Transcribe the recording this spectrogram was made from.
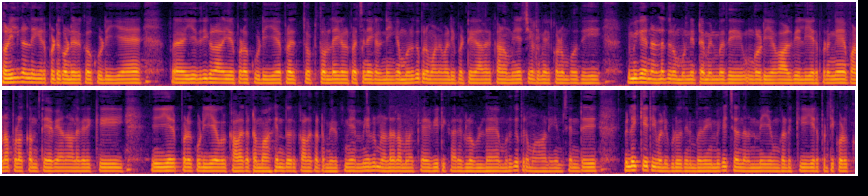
தொழில்களில் ஏற்பட்டு கொண்டிருக்கக்கூடிய எதிரிகளால் ஏற்படக்கூடிய தொல்லைகள் பிரச்சனைகள் நீங்கள் முருகப்பெருமான வழிபட்டு அதற்கான முயற்சிகளை மேற்கொள்ளும் போது மிக நல்லதொரு முன்னேற்றம் என்பது உங்களுடைய வாழ்வில் ஏற்படுங்க. பணப்புழக்கம் தேவையான அளவிற்கு ஏற்படக்கூடிய ஒரு காலகட்டமாக இந்த ஒரு காலகட்டம் இருக்குங்க. மேலும் நல்லது நம்மளுக்கு வீட்டுக்காரர்கள் உள்ள முருகப்பெருமான் ஆலயம் சென்று விலைக்கேற்றி வழிபடுவது என்பது மிகச்சிறந்த நன்மையை உங்களுக்கு ஏற்படுத்தி கொடுக்கும்.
